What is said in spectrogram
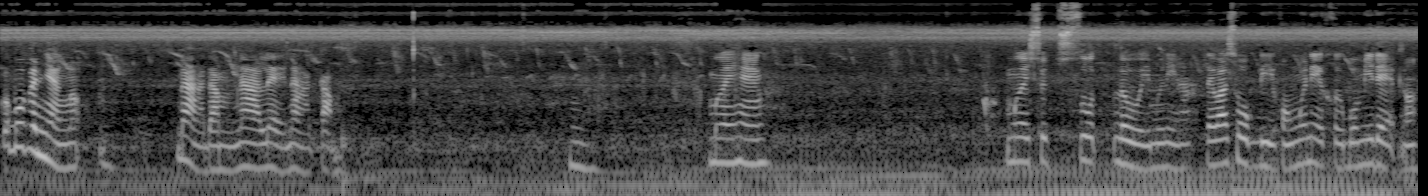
ก็บ่เป็นอย่างเนาะหน้าดำหน้าแหล่หน้ากำมเมื่อยแหงเมื่อยสุดๆเลยมือนี้นะแต่ว่าโชคดีของมือนี้คือบ่มีแดดเนาะ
